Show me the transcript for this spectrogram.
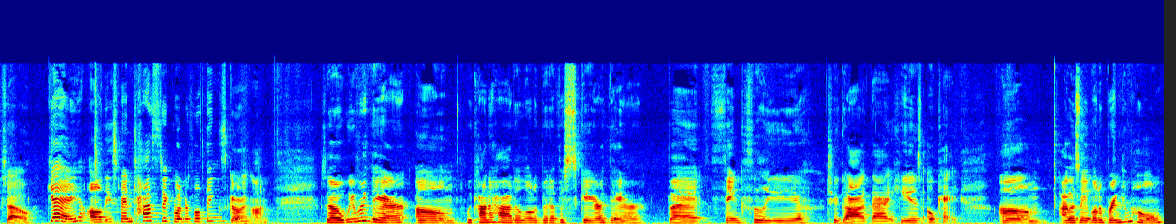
So, yay, all these fantastic, wonderful things going on. So we were there. Um, we kind of had a little bit of a scare there, but thankfully to God that he is okay. Um, I was able to bring him home,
